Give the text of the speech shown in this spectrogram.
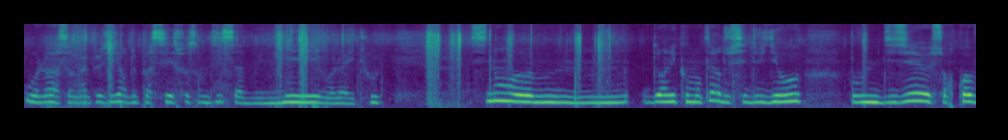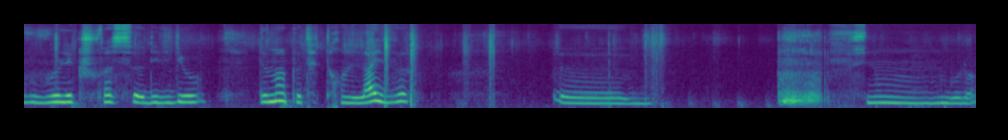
Voilà, ça me fait plaisir de passer 70 abonnés, voilà et tout. Sinon, euh, dans les commentaires de cette vidéo, vous me disiez sur quoi vous voulez que je fasse des vidéos demain, peut-être en live. Euh, sinon, voilà.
